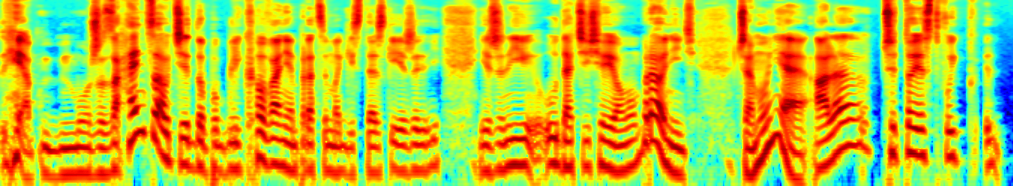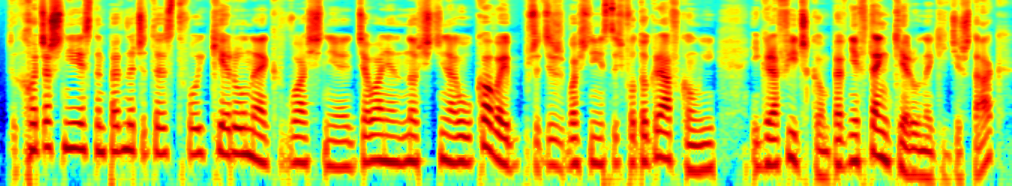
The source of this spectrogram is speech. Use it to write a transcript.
Ja może zachęcał cię do publikowania pracy magisterskiej, jeżeli, jeżeli uda ci się ją obronić. Czemu nie? Ale czy to jest twój, chociaż nie jestem pewny, czy to jest twój kierunek właśnie działalności naukowej, bo przecież właśnie jesteś fotografką i, i graficzką. Pewnie w ten kierunek idziesz, tak?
